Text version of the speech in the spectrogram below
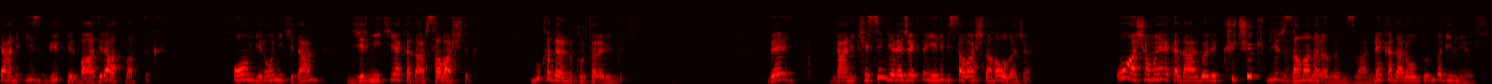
Yani biz büyük bir badire atlattık. 11-12'den 22'ye kadar savaştık. Bu kadarını kurtarabildik. Ve yani kesin gelecekte yeni bir savaş daha olacak o aşamaya kadar böyle küçük bir zaman aralığımız var. Ne kadar olduğunu da bilmiyoruz.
